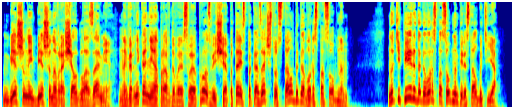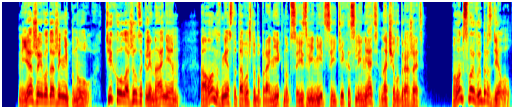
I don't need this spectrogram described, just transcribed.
Бешеный бешено вращал глазами, наверняка не оправдывая свое прозвище, а пытаясь показать, что стал договороспособным. Но теперь договороспособным перестал быть я. Я же его даже не пнул, тихо уложил заклинанием, а он вместо того, чтобы проникнуться, извиниться и тихо слинять, начал угрожать. Он свой выбор сделал.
